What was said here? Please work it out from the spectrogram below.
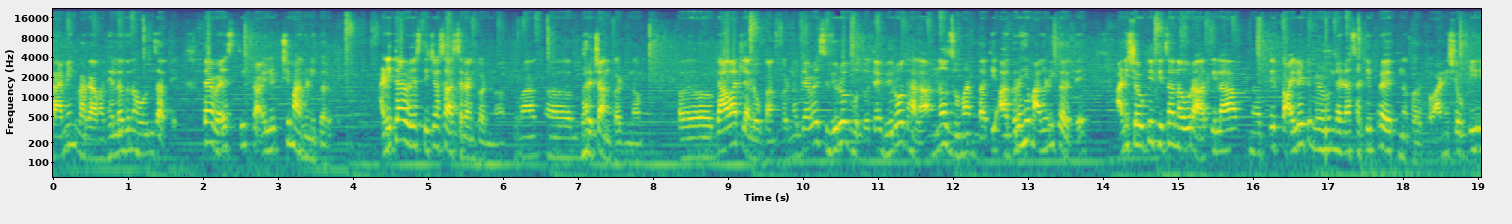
ग्रामीण भागामध्ये लग्न होऊन जाते त्यावेळेस ती टॉयलेटची मागणी करते. आणि त्यावेळेस तिच्या सासऱ्यांकडनं किंवा घरच्यांकडनं गावातल्या लोकांकडनं ज्यावेळेस विरोध होतो त्या विरोधाला न जुमानता ती आग्रही मागणी करते आणि शेवटी तिचा नवरा तिला ते टॉयलेट मिळवून देण्यासाठी प्रयत्न करतो. आणि शेवटी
